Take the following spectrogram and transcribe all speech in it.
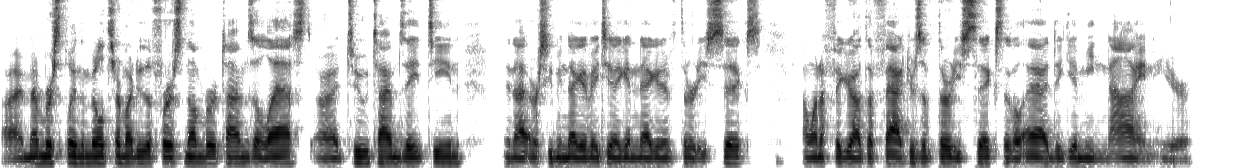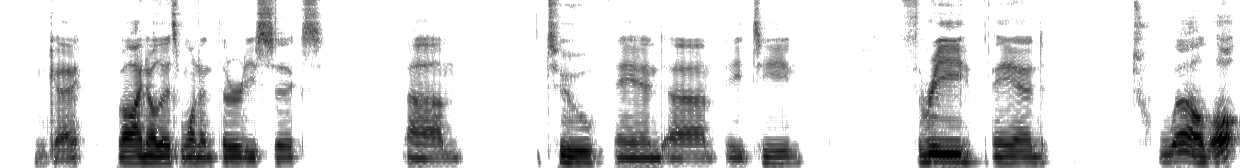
All right, remember splitting the middle term, I do the first number times the last. All right, 2 times 18, and I, or excuse me, negative 18, I get negative 36. I want to figure out the factors of 36 that'll add to give me 9 here. Okay, well, I know that's 1 and 36, um, 2 and um, 18, 3 and 12. Oh,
